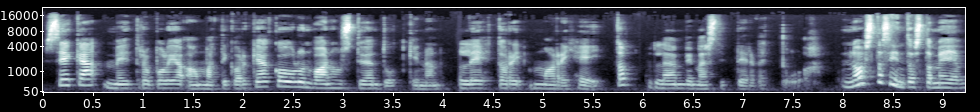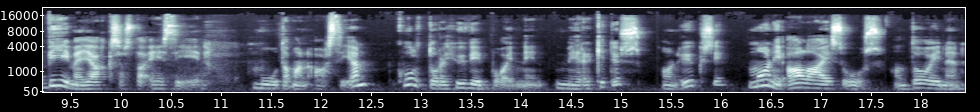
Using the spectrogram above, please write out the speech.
sekä Metropolia ammattikorkeakoulun vanhustyön tutkinnon lehtori Mari Heitto. Lämpimästi tervetuloa. Nostasin tuosta meidän viime jaksosta esiin muutaman asian. Kulttuurihyvinvoinnin merkitys on yksi, monialaisuus on toinen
